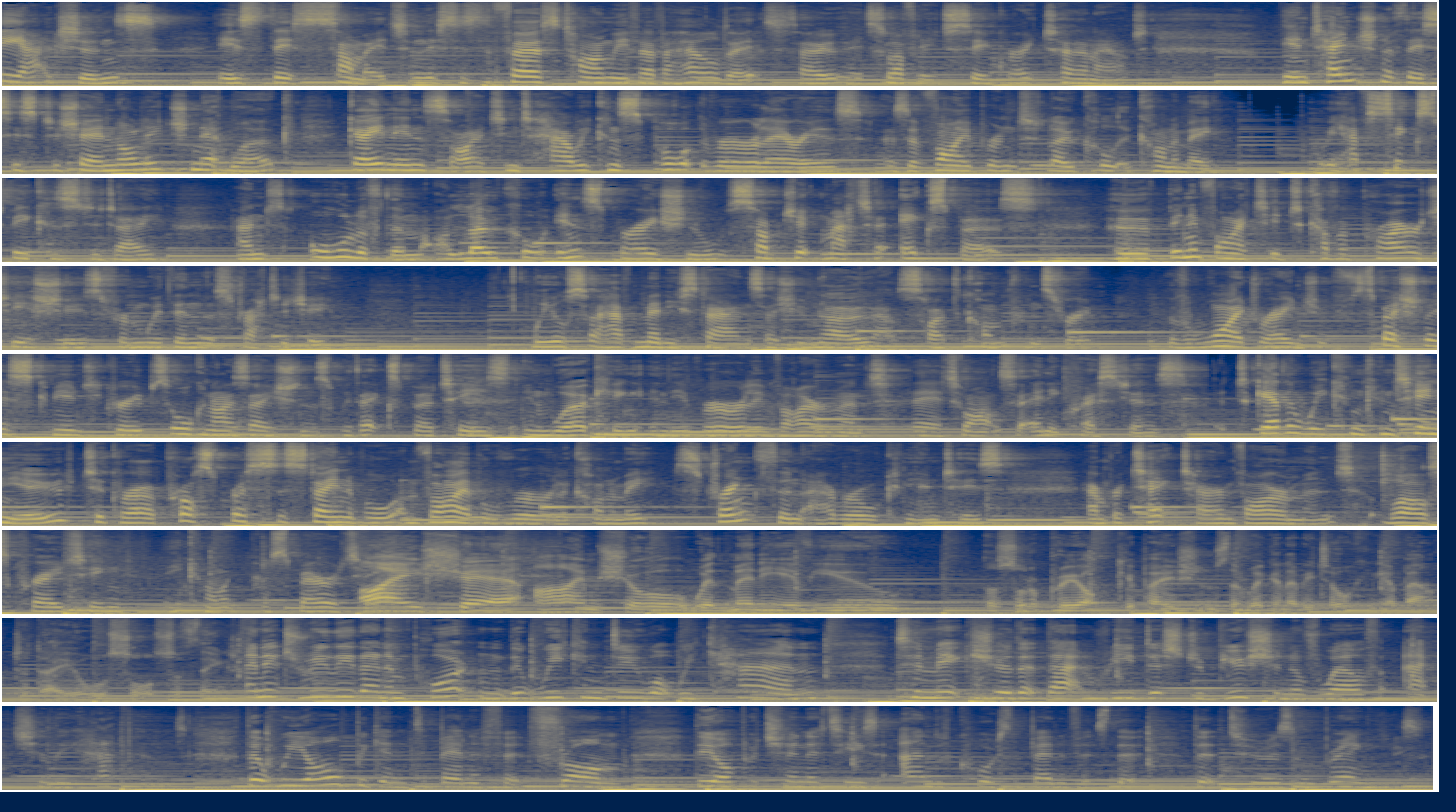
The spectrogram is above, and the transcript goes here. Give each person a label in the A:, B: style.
A: key actions is this summit, and this is the first time we've ever held it, so it's lovely to see a great turnout. The intention of this is to share knowledge, network, gain insight into how we can support the rural areas as a vibrant local economy. We have six speakers today, and all of them are local, inspirational subject matter experts who have been invited to cover priority issues from within the strategy. We also have many stands, as you know, outside the conference room, with a wide range of specialists, community groups, organisations with expertise in working in the rural environment, there to answer any questions. Together we can continue to grow a prosperous, sustainable and viable rural economy, strengthen our rural communities and protect our environment whilst creating economic prosperity.
B: I share, I'm sure, with many of you the sort of preoccupations that we're going to be talking about today, all sorts of things.
C: And it's really then important that we can do what we can to make sure that that redistribution of wealth actually happens. That we all begin to benefit from the opportunities and, of course, the benefits that, that tourism brings.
